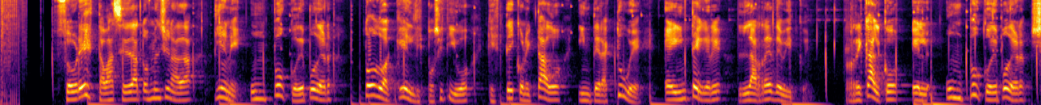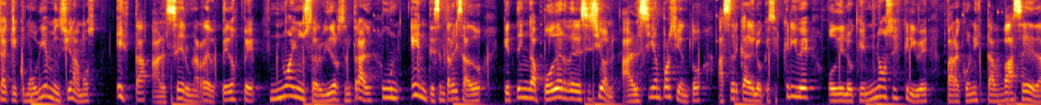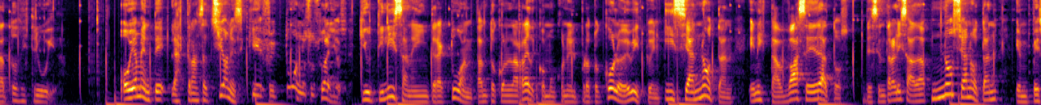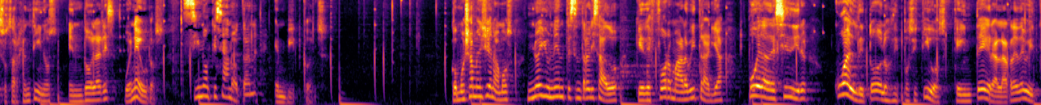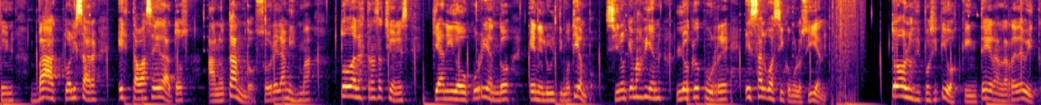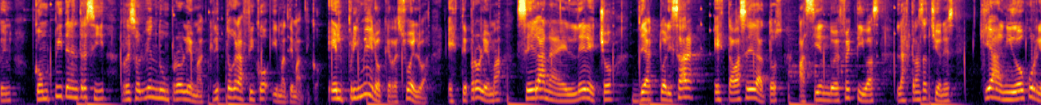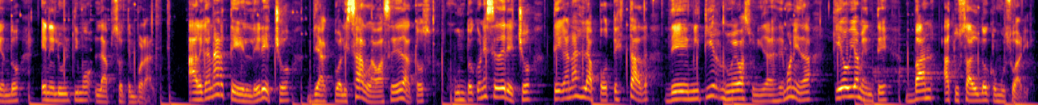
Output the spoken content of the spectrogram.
Sobre esta base de datos mencionada tiene un poco de poder todo aquel dispositivo que esté conectado, interactúe e integre la red de Bitcoin. Recalco el un poco de poder, ya que como bien mencionamos, esta, al ser una red P2P, no hay un servidor central, un ente centralizado que tenga poder de decisión al 100% acerca de lo que se escribe o de lo que no se escribe para con esta base de datos distribuida. Obviamente, las transacciones que efectúan los usuarios que utilizan e interactúan tanto con la red como con el protocolo de Bitcoin y se anotan en esta base de datos descentralizada no se anotan en pesos argentinos, en dólares o en euros, sino que se anotan en Bitcoins. Como ya mencionamos, no hay un ente centralizado que de forma arbitraria pueda decidir cuál de todos los dispositivos que integra la red de Bitcoin va a actualizar esta base de datos anotando sobre la misma todas las transacciones que han ido ocurriendo en el último tiempo, sino que más bien lo que ocurre es algo así como lo siguiente. Todos los dispositivos que integran la red de Bitcoin compiten entre sí resolviendo un problema criptográfico y matemático. El primero que resuelva este problema se gana el derecho de actualizar esta base de datos haciendo efectivas las transacciones que han ido ocurriendo en el último lapso temporal. Al ganarte el derecho de actualizar la base de datos, junto con ese derecho te ganas la potestad de emitir nuevas unidades de moneda que obviamente van a tu saldo como usuario.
